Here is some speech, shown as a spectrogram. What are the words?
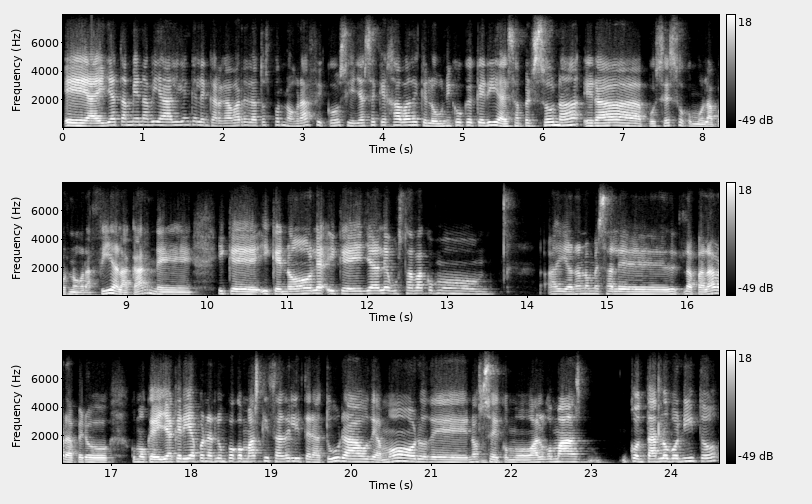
eh, a ella también había alguien que le encargaba relatos pornográficos y ella se quejaba de que lo único que quería esa persona era, pues eso, como la pornografía, la carne, y que, y que no y que ella le gustaba como ay, ahora no me sale la palabra, pero como que ella quería ponerle un poco más quizá de literatura o de amor o de, no sé, como algo más contar lo bonito,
